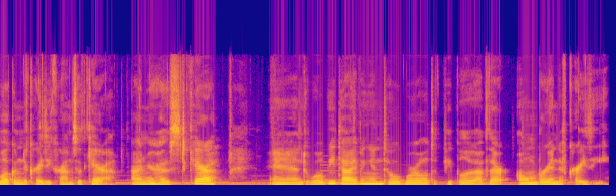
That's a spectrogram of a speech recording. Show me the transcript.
Welcome to Crazy Crimes with Kara. I'm your host, Kara, and we'll be diving into a world of people who have their own brand of crazy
